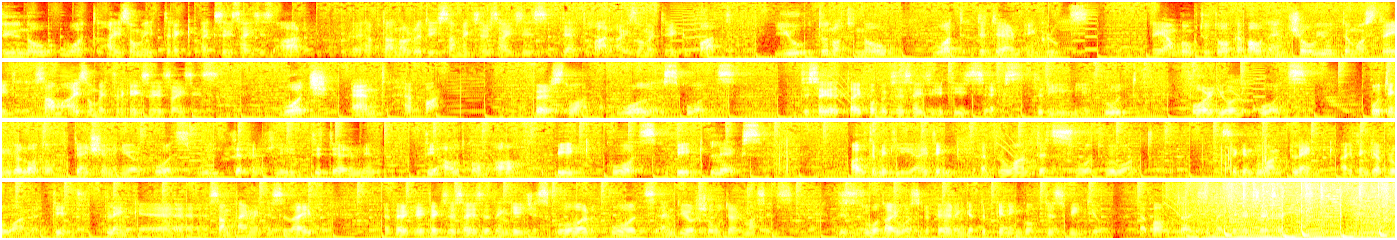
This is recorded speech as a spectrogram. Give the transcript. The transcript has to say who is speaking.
Speaker 1: do you know what isometric exercises are? I have done already some exercises that are isometric, but you do not know what the term includes. Today I'm going to talk about and show you, demonstrate some isometric exercises. Watch and have fun. First one, wall squats. This type of exercise, it is extremely good for your quads putting a lot of tension in your quads will definitely determine the outcome of big quads, big legs. Ultimately, I think everyone that's what we want. Second one, plank. I think everyone did plank uh, sometime in his life. A very great exercise that engages core, quads and your shoulder muscles. This is what I was referring at the beginning of this video about isometric exercise.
